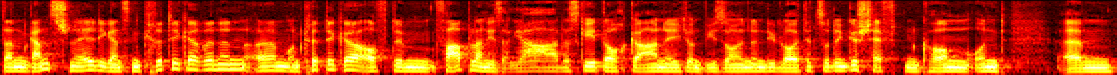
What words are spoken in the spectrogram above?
dann ganz schnell die ganzen Kritikerinnen ähm, und Kritiker auf dem Fahrplan, die sagen, ja, das geht doch gar nicht und wie sollen denn die Leute zu den Geschäften kommen und ähm,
